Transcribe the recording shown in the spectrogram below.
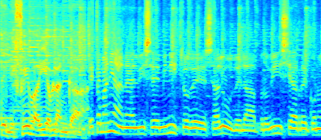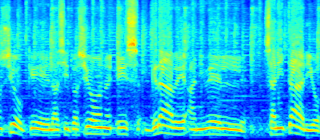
Telefe Bahía Blanca. Esta mañana el viceministro de Salud de la provincia reconoció que la situación es grave a nivel sanitario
